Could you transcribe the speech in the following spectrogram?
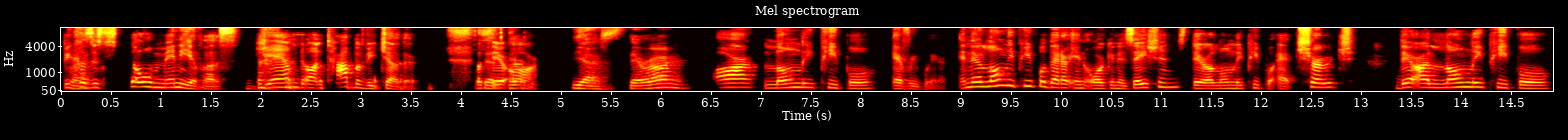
because right. it's so many of us jammed on top of each other. But there are. Yes, there are. Are lonely people everywhere. And there are lonely people that are in organizations. There are lonely people at church. There are lonely people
